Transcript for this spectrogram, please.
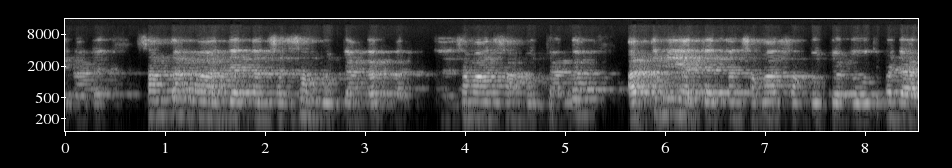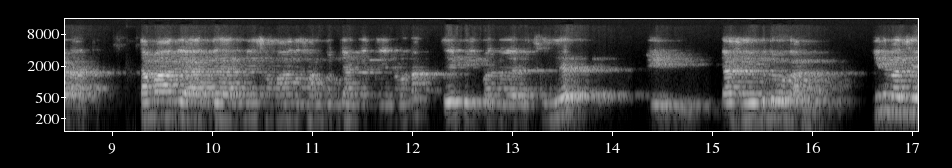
ගෙනකෙනට සන්තන්වා අධ්‍යත්තන් සති සම්බුද්ධංගක් සමාධ සම්බුද්ධංග අත්තිමේ අධ්‍යත්තන් සමාධ සම්බුද්ධංග ෝති පජානාත තමාගේ ආධ්‍යාත්මය සමාධ සම්බුද්ධංග තියෙනවන ඒ පිළිබඳ යට සිය යශයපුදුව ගන්න. ඉනි පසය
